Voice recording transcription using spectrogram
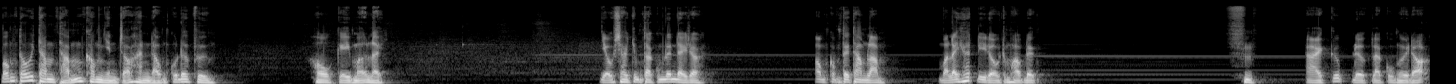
Bóng tối thăm thẳm không nhìn rõ hành động của đối phương. Hồ kỳ mở lời. Dẫu sao chúng ta cũng đến đây rồi. Ông không thể tham lam, Mà lấy hết đi đồ trong hộp được. Ai cướp được là của người đó.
